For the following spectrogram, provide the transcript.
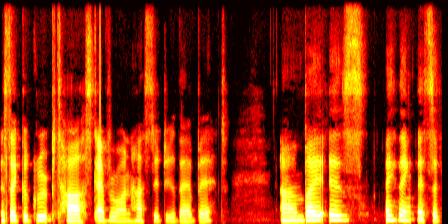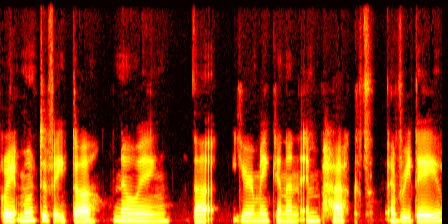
it's like a group task. Everyone has to do their bit, um, but it is. I think it's a great motivator knowing that you're making an impact every day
